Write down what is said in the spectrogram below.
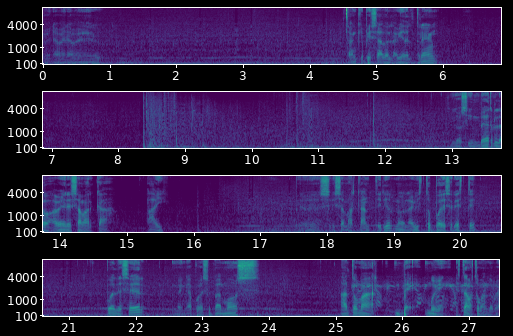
A ver, a ver, a ver. Tanque pesado en la vía del tren. Sigo sin verlo. A ver esa marca. Ahí. Pero es esa marca anterior no la he visto. Puede ser este. Puede ser. Venga, pues vamos a tomar B. Muy bien, estamos tomando B.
